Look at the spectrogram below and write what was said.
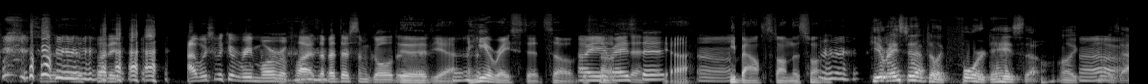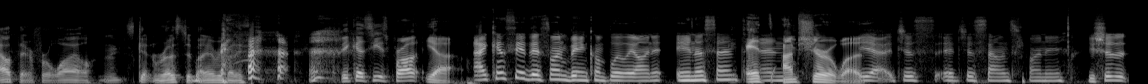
Funny. I wish we could read more replies. I bet there's some gold in Dude, there. yeah. He erased it, so. Oh, there's you not- erased it? Yeah. Oh. He bounced on this one. He erased it after like four days, though. Like, it was Oh. out there for a while. He's getting roasted by everybody. Because he's probably, yeah. I can see this one being completely on innocent. It, and I'm sure it was. yeah, it just it just sounds funny. You should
